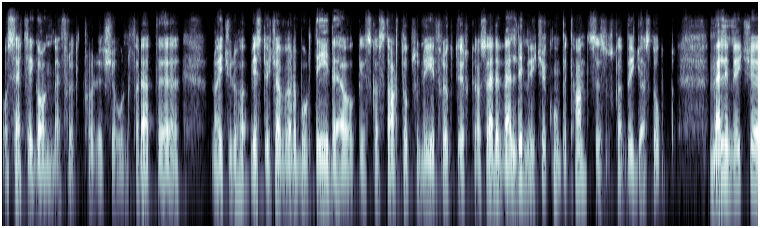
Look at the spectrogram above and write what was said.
å, sette i gang med fruktproduksjon. For at, du, hvis du ikke har vært borti det og skal starte opp som nye fruktdyrker, så er det veldig mye kompetanse som skal bygges opp. Mm. Veldig mye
